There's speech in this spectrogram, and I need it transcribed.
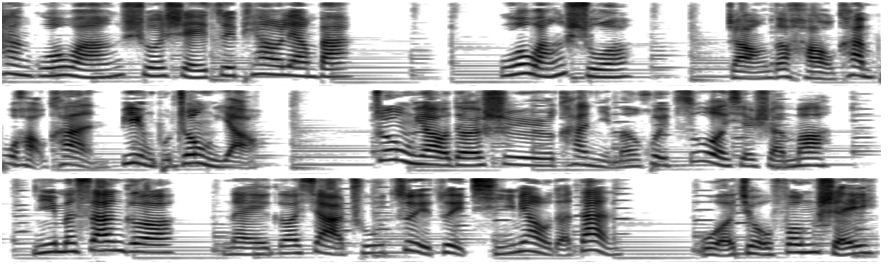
看国王说谁最漂亮吧。国王说：“长得好看不好看并不重要，重要的是看你们会做些什么。你们三个哪个下出最最奇妙的蛋，我就封谁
